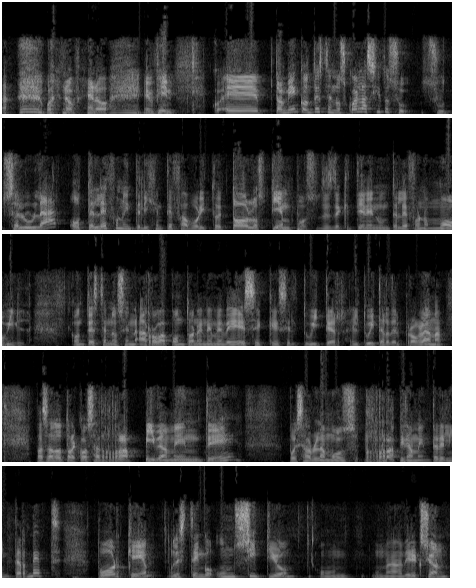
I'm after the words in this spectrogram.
bueno, pero, en fin. Eh, también contéstenos, ¿cuál ha sido su, celular o teléfono inteligente favorito de todos los tiempos, desde que tienen un teléfono móvil? Contéstenos en arroba pontón en MBS, que es el Twitter, el Twitter del programa. Pasando a otra cosa rápidamente pues hablamos rápidamente del Internet, porque les tengo un sitio, un, una dirección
